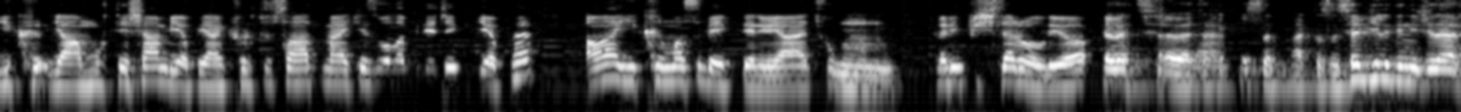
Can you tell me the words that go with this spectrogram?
yıkı, ya muhteşem bir yapı. Yani kültür sanat merkezi olabilecek bir yapı. Ama yıkılması bekleniyor. Yani çok Hmm. garip işler oluyor. Evet, evet Yani- haklısın, haklısın. Sevgili dinleyiciler,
